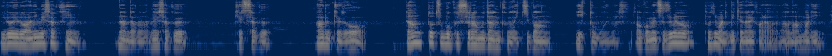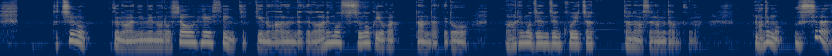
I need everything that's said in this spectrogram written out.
いろいろアニメ作品なんだろうな名作傑作あるけどダントツ僕「スラムダンクが一番いいと思います。あごめん「すずめの戸締まり」見てないからあのあんまり。中国のアニメの「ロシアオ平戦記」っていうのがあるんだけどあれもすごく良かったんだけどあれも全然超えちゃったな「スラムダンクが。まあでもうっすらう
